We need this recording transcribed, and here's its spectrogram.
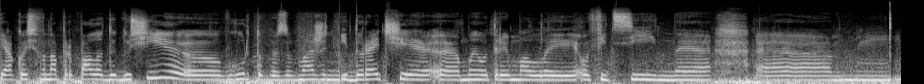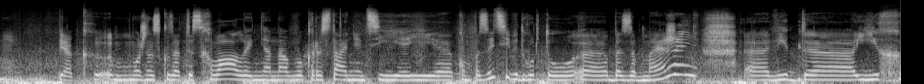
якось вона припала до душі е, в гурту без обмежень. І, до речі, ми отримали офіційне. Е, Як можна сказати, схвалення на використання цієї композиції від гурту е, без обмежень е, від е, їх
